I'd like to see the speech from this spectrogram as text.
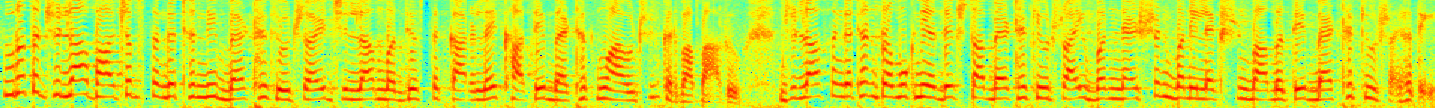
સુરત જિલ્લા ભાજપ સંગઠનની બેઠક યોજાઈ. જિલ્લા મધ્યસ્થ કાર્યાલય ખાતે બેઠકનું આયોજન કરવામાં આવ્યું. જિલ્લા સંગઠન પ્રમુખની અધ્યક્ષતા બેઠક યોજાઈ. વન નેશન, વન ઇલેક્શન બાબતે બેઠક યોજાઈ હતી.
